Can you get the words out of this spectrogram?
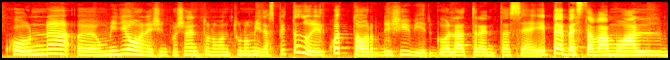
con eh, 1.591.000 spettatori, il 14,36. E beh, beh, stavamo al,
